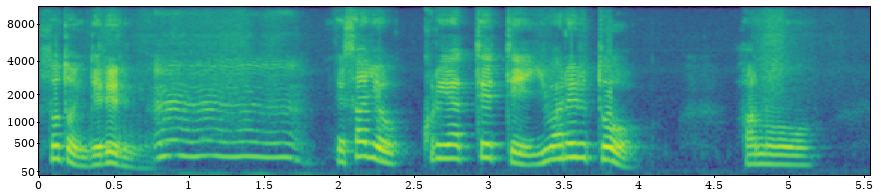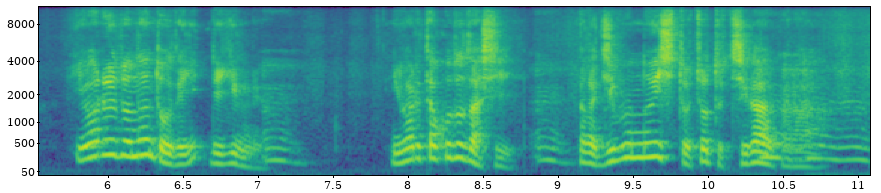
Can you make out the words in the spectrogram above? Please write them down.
外に出れるのよ。うんうんうんうん。で、作業これやってって言われると、あの、言われると何とかでできるのよ。うん言われたことだし、うん。なんか自分の意思とちょっと違うから、うんうんうん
